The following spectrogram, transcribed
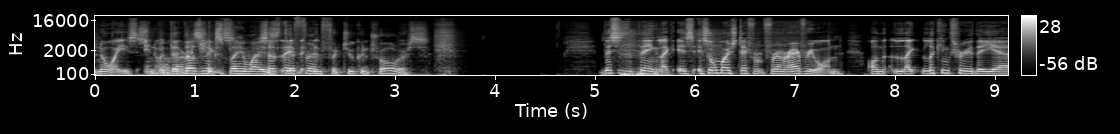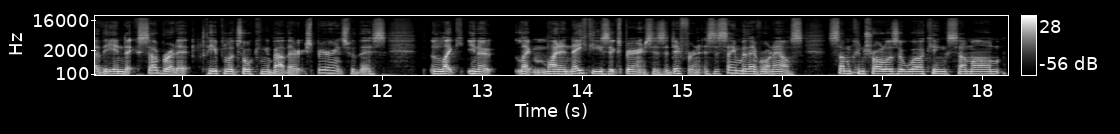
noise in but all that directions. doesn't explain why it's different for two controllers this is the thing like it's, it's almost different for everyone. On like looking through the uh, the index subreddit people are talking about their experience with this. Like you know like mine and Nathie's experiences are different. It's the same with everyone else. Some controllers are working some aren't.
